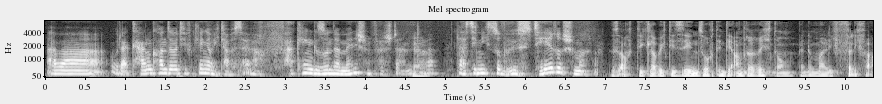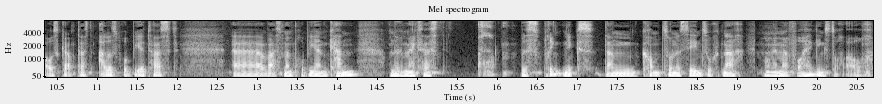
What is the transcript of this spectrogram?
aber, oder kann konservativ klingen, aber ich glaube, es ist einfach fucking gesunder Menschenverstand. Ja. Lass dich nicht so hysterisch machen. Das ist auch, die, glaube ich, die Sehnsucht in die andere Richtung. Wenn du mal dich völlig verausgabt hast, alles probiert hast, äh, was man probieren kann und du gemerkt hast, das bringt nichts, dann kommt so eine Sehnsucht nach, Moment mal, vorher ging es doch auch.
